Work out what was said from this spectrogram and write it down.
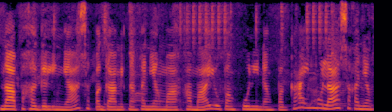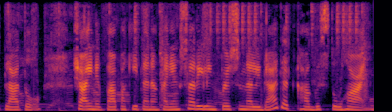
Napakagaling niya sa paggamit ng kanyang mga kamay upang kunin ang pagkain mula sa kanyang plato. Siya ay nagpapakita ng kanyang sariling personalidad at kagustuhan.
